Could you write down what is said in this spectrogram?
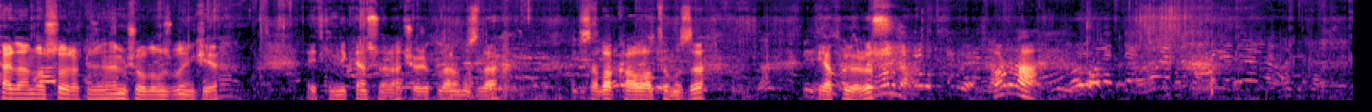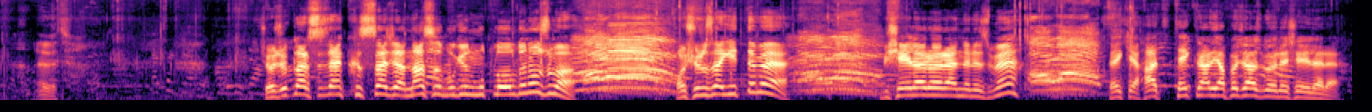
her daim dostu olarak düzenlemiş olduğumuz bugünkü etkinlikten sonra çocuklarımızla sabah kahvaltımızı yapıyoruz. Evet. Çocuklar sizden kısaca nasıl bugün mutlu oldunuz mu? Evet. Hoşunuza gitti mi? Evet. Bir şeyler öğrendiniz mi? Evet. Peki hadi tekrar yapacağız böyle şeylere.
